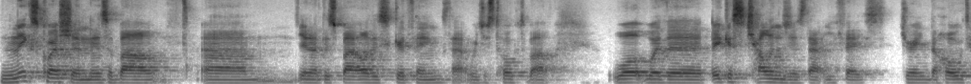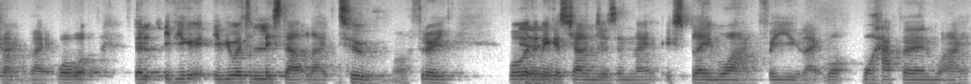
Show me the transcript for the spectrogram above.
Next question is about, um, you know, despite all these good things that we just talked about, what were the biggest challenges that you faced during the whole time? Like, what, what the, if you if you were to list out like two or three, what were the biggest challenges and like explain why for you? Like, what what happened? Why?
